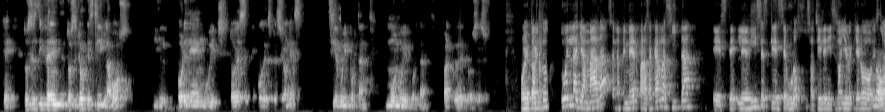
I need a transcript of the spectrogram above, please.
¿Ok? Entonces es diferente. Entonces yo que sí, la voz y el body language, todo ese tipo de expresiones, sí es muy importante. Muy, muy importante. Parte del proceso. Oye, entonces tú en la llamada, o sea, en la primera, para sacar la cita, este, ¿le dices que es seguros? O sea, si le dices, oye, quiero... No,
